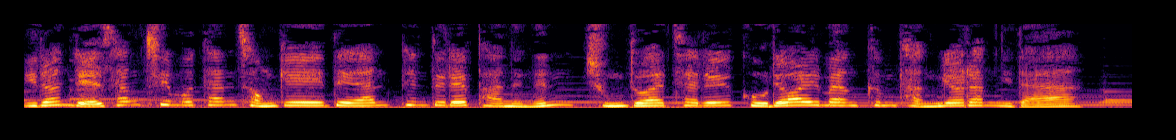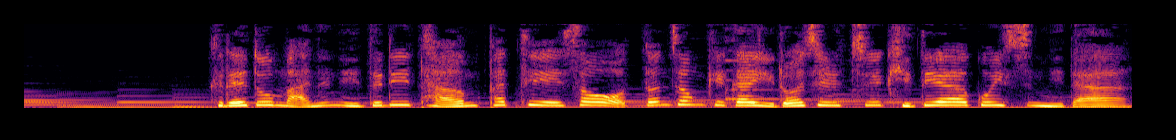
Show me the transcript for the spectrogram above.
이런 예상치 못한 전개에 대한 팬들의 반응은 중도하차를 고려할 만큼 강렬합니다. 그래도 많은 이들이 다음 파트에서 어떤 전개가 이뤄질지 기대하고 있습니다.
